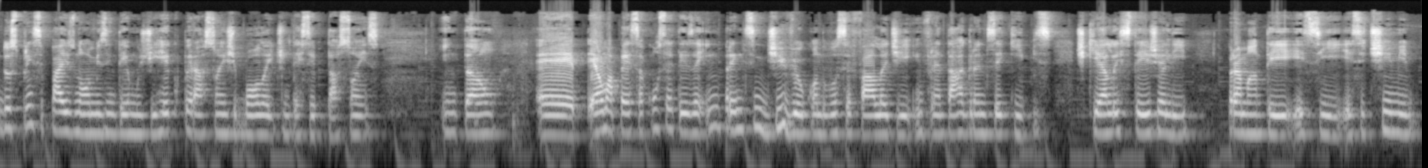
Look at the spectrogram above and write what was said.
dos principais nomes em termos de recuperações de bola e de interceptações. Então, é, é uma peça com certeza imprescindível quando você fala de enfrentar grandes equipes, de que ela esteja ali para manter esse, esse time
